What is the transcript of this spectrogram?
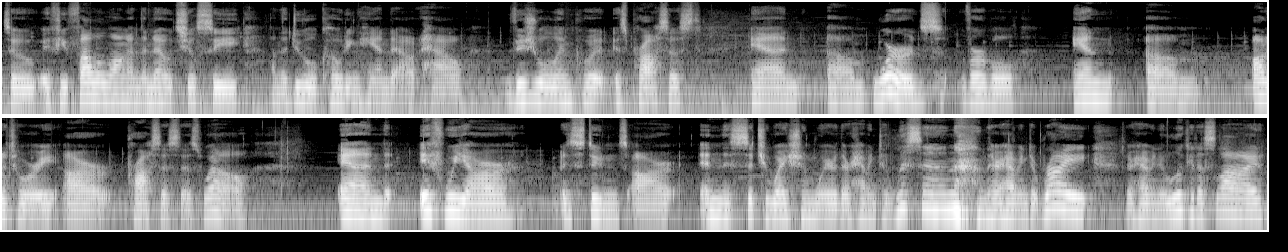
So, if you follow along on the notes, you'll see on the dual coding handout how visual input is processed and um, words, verbal and um, auditory, are processed as well. And if we are, students are, in this situation where they're having to listen, they're having to write, they're having to look at a slide,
